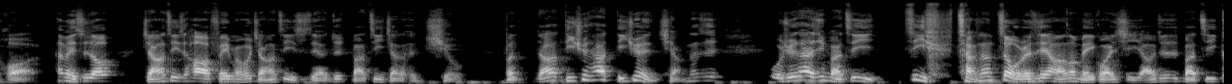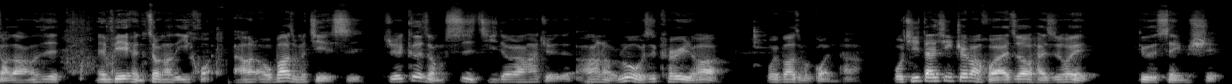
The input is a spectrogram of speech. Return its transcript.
话了。他每次都讲到自己是 Hall of Famer，或讲到自己是怎样，就把自己讲的很糗。But 然后的确，他的确很强，但是我觉得他已经把自己自己 场上揍人这些好像都没关系，然后就是把自己搞得好像是 NBA 很重要的一环。然后我不知道怎么解释，觉得各种事迹都让他觉得，I don't know，如果我是 Curry 的话，我也不知道怎么管他。我其实担心 Draymond 回来之后还是会 do the same shit。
